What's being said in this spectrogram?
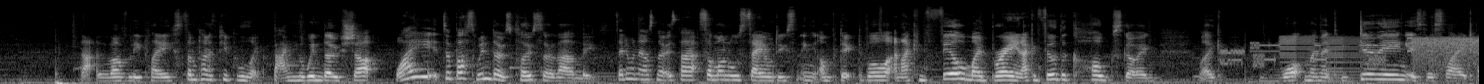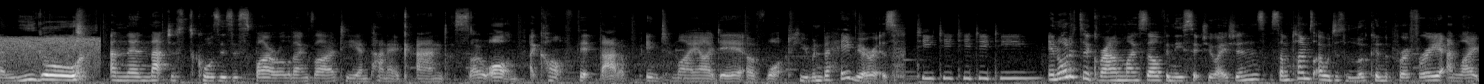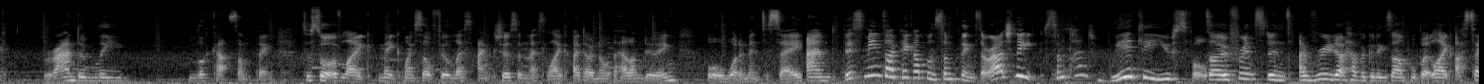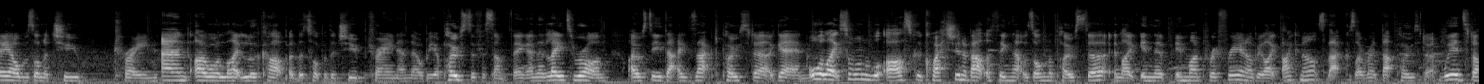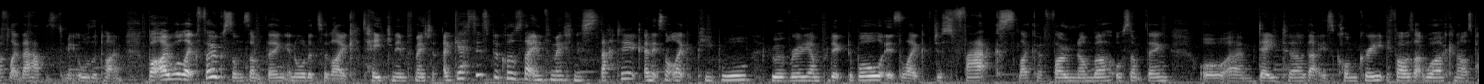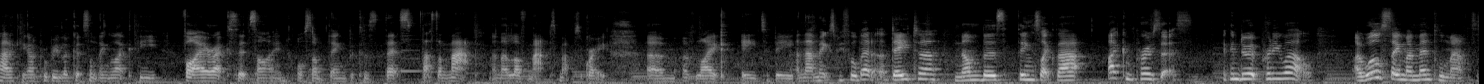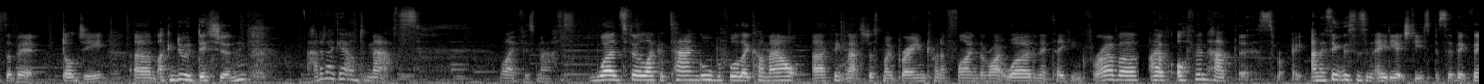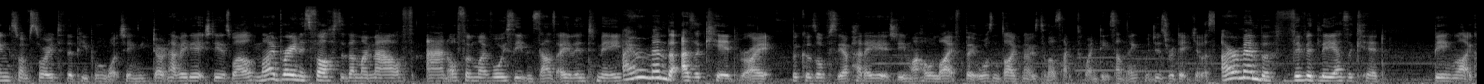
that lovely place. Sometimes people like bang the windows shut. Why do bus windows close so loudly? Does anyone else notice that? Someone will say or do something unpredictable, and I can feel my brain, I can feel the cogs going like what am I meant to be doing? Is this like illegal? And then that just causes a spiral of anxiety and panic and so on. I can't fit that into my idea of what human behaviour is. T T T T T. In order to ground myself in these situations, sometimes I will just look in the periphery and like randomly look at something to sort of like make myself feel less anxious and less like I don't know what the hell I'm doing or what I'm meant to say. And this means I pick up on some things that are actually sometimes weirdly useful. So for instance, I really don't have a good example, but like I say I was on a tube train. And I will like look up at the top of the tube train and there'll be a poster for something. And then later on I will see that exact poster again. Or like someone will ask a question about the thing that was on the poster and like in the in my periphery and I'll be like I can answer that because I read that poster. Weird stuff like that happens to me all the time. But I will like focus on something in order to like take in information. I guess it's because that information is static and it's not like people who are really unpredictable. It's like just facts like a phone number or something or um, data that is concrete. If I was at work and I was panicking I'd probably look at something like the fire exit sign or something because that's that's a map and I love maps. Maps are great um, of like A to B and that makes me feel better. Data, numbers, things like that, I can process. I can do it pretty well. I will say my mental maths is a bit dodgy. Um, I can do addition. How did I get onto maths? Life is maths. Words feel like a tangle before they come out. I think that's just my brain trying to find the right word and it taking forever. I've often had this, right? And I think this is an ADHD specific thing, so I'm sorry to the people watching who don't have ADHD as well. My brain is faster than my mouth, and often my voice even sounds alien to me. I remember as a kid, right? Because obviously I've had ADHD my whole life, but it wasn't diagnosed until I was like 20 something, which is ridiculous. I remember vividly as a kid being like,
